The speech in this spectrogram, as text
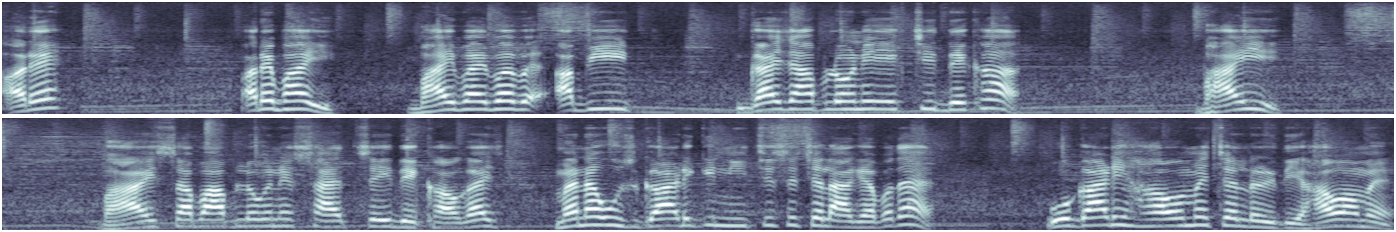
अरे अरे भाई भाई भाई भाई, भाई अभी गाइज़ आप लोगों ने एक चीज़ देखा? भाई भाई साहब आप लोगों ने शायद से ही देखा होगा मैं ना उस गाड़ी के नीचे से चला गया पता है? वो गाड़ी हवा में चल रही थी हवा में।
